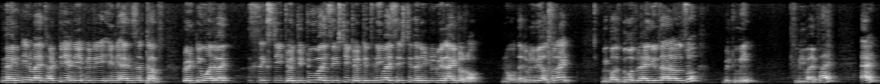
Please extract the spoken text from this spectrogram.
19 by 30 and if it in answer comes 21 by 60, 22 by 60, 23 by 60 then it will be right or wrong. No, that will be also right because those values are also between 3 by 5 and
